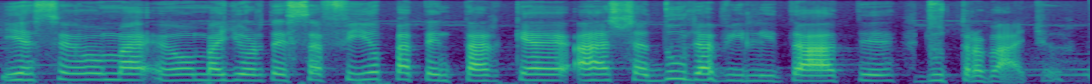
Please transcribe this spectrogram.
E esse é o, é o maior desafio para tentar que haja durabilidade do trabalho.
